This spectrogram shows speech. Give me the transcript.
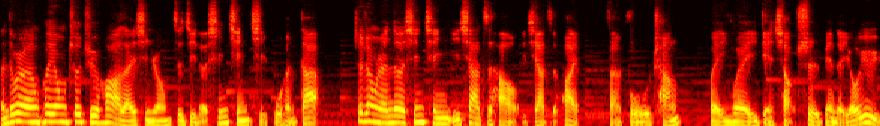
很多人会用这句话来形容自己的心情起伏很大。这种人的心情一下子好，一下子坏，反复无常。会因为一点小事变得忧郁，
